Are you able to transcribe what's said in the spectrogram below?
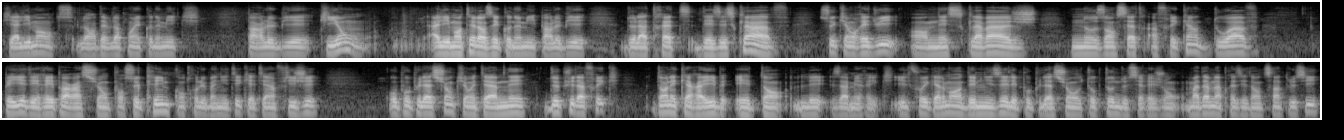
qui alimentent leur développement économique par le biais, qui ont alimenté leurs économies par le biais de la traite des esclaves, ceux qui ont réduit en esclavage nos ancêtres africains, doivent payer des réparations pour ce crime contre l'humanité qui a été infligé aux populations qui ont été amenées depuis l'Afrique dans les Caraïbes et dans les Amériques. Il faut également indemniser les populations autochtones de ces régions. Madame la Présidente Sainte-Lucie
